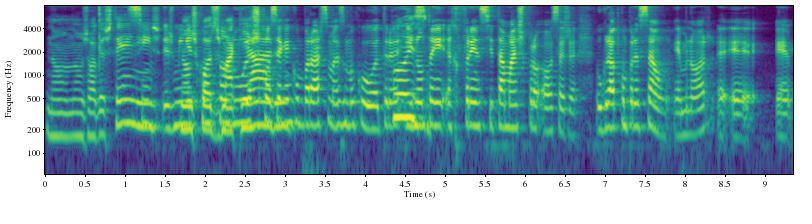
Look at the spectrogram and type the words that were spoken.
não, não jogas ténis, Sim, as não minhas como podes são duas conseguem comparar-se mais uma com a outra e Pois. não tem a referência está mais pro, ou seja, o grau de comparação é menor, é, é- é-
